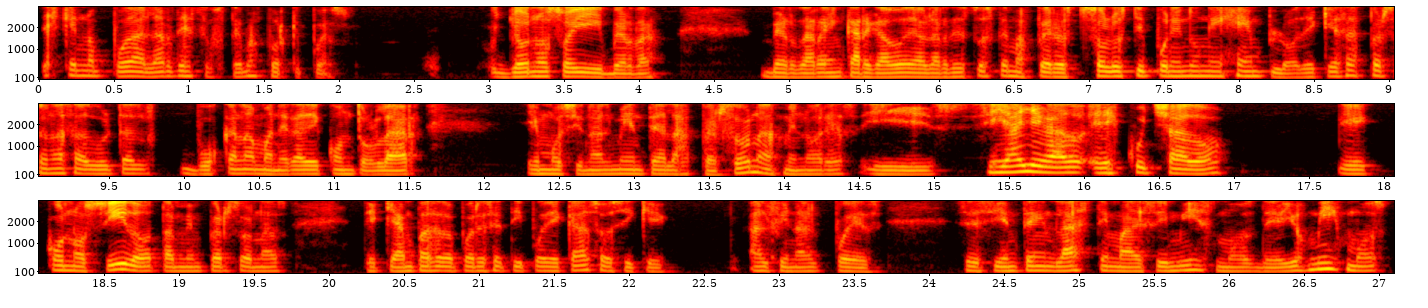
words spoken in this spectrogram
es que no puedo hablar de estos temas porque, pues, yo no soy, ¿verdad? ¿Verdad? encargado de hablar de estos temas, pero solo estoy poniendo un ejemplo de que esas personas adultas buscan la manera de controlar emocionalmente a las personas menores y si ha llegado, he escuchado, he conocido también personas de que han pasado por ese tipo de casos y que al final pues se sienten lástima de sí mismos, de ellos mismos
